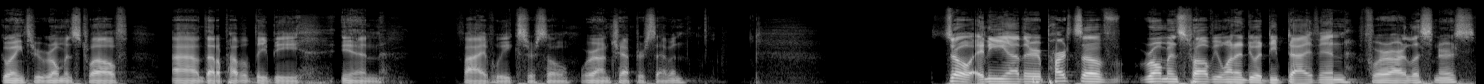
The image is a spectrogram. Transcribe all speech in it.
going through Romans 12. Uh, that'll probably be in five weeks or so. We're on chapter seven. So, any other parts of Romans 12 you want to do a deep dive in for our listeners?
